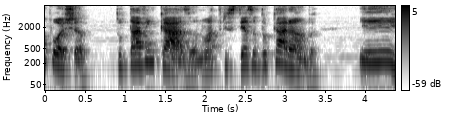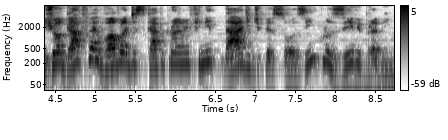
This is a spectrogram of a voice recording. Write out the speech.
poxa, tu tava em casa, numa tristeza do caramba. E jogar foi a válvula de escape para uma infinidade de pessoas, inclusive para mim.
